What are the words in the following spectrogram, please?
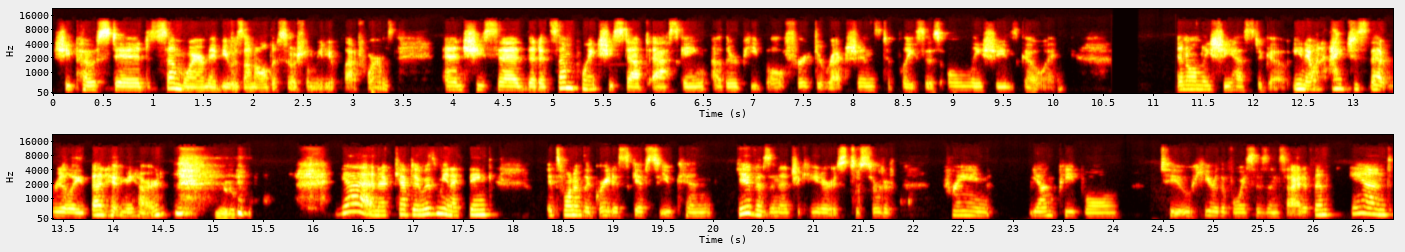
She posted somewhere, maybe it was on all the social media platforms, and she said that at some point she stopped asking other people for directions to places only she's going. And only she has to go. You know, and I just that really that hit me hard. Beautiful. yeah, and I've kept it with me. And I think it's one of the greatest gifts you can give as an educator is to sort of train young people to hear the voices inside of them and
